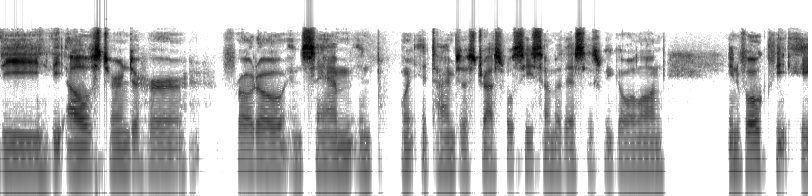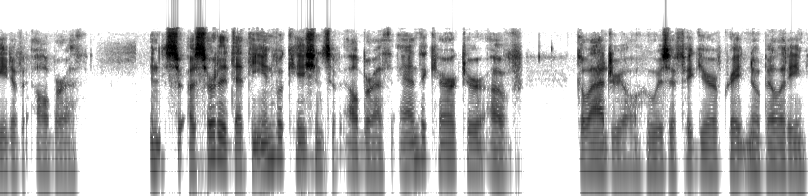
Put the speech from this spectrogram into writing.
the the elves turn to her. Frodo and Sam, in point, at times of stress, we'll see some of this as we go along, invoke the aid of Elbereth and asserted that the invocations of Elbereth and the character of Galadriel, who is a figure of great nobility,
